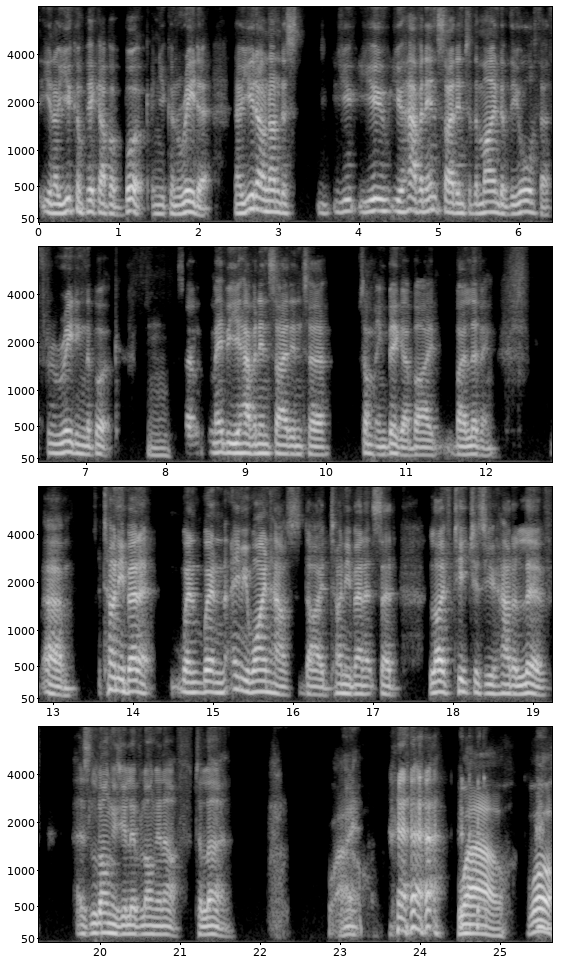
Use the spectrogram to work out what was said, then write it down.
you know you can pick up a book and you can read it. Now you don't understand. You you you have an insight into the mind of the author through reading the book. Mm. So maybe you have an insight into something bigger by by living. Um, Tony Bennett, when when Amy Winehouse died, Tony Bennett said, "Life teaches you how to live as long as you live long enough to learn." Wow. Right? wow. Whoa.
